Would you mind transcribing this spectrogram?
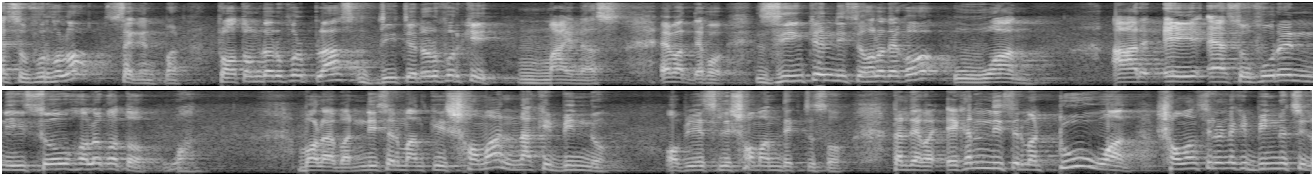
S O four হলো সেকেন্ড পার্ট প্রথমটার উপর প্লাস দ্বিতীয়টার উপর কি? মাইনাস এবার দেখো জিঙ্কের নিচে হলো দেখো ওয়ান আর এই এসও ফোরের নিচেও হলো কত? ওয়ান বলো এবার, নিচের মান কি সমান নাকি ভিন্ন? অবভিয়াসলি সমান দেখতেছো। তাহলে দেখো, এখানে নিচের মান টু ওয়ান সমান ছিল নাকি ভিন্ন ছিল?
